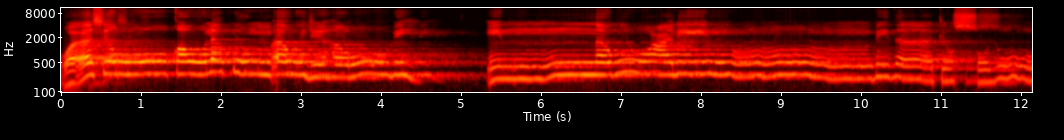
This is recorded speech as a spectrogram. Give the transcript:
وأسروا قولكم أو اجهروا به. إنه عليم بذات الصدور.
